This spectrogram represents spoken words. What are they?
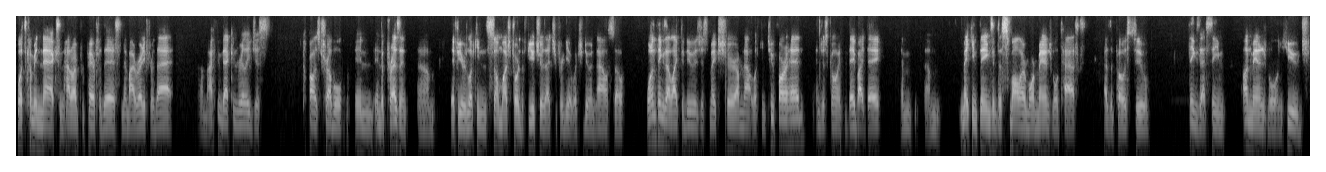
what's coming next and how do I prepare for this and am I ready for that? Um, I think that can really just cause trouble in in the present um, if you're looking so much toward the future that you forget what you're doing now. So one of the things I like to do is just make sure I'm not looking too far ahead and just going day by day and um, making things into smaller, more manageable tasks as opposed to things that seem unmanageable and huge.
